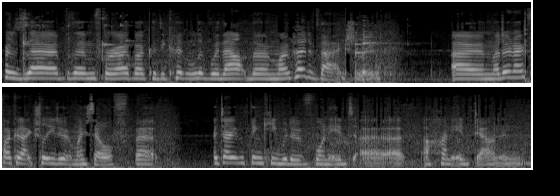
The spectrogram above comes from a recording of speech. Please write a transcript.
preserve them forever because he couldn't live without them. I've heard of that actually. Um, I don't know if I could actually do it myself, but I don't think he would have wanted a hunted down and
